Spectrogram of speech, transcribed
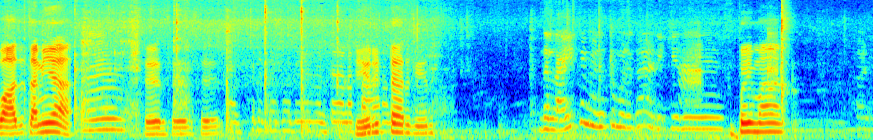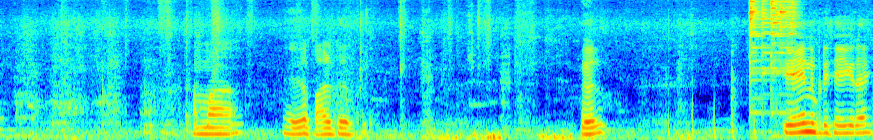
ஓ அது தனியா? சரி சரி சரி. இருட்டா இருக்கு இரு. இந்த லைட்டு மினுக்கு மினுக்கு அடிக்குது. இப்போயுமா? அம்மா ஏதோ ஃபால்ட்டு இருக்கு. ஏன்? இப்படி செய்கிறாய்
